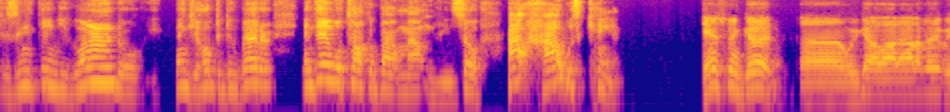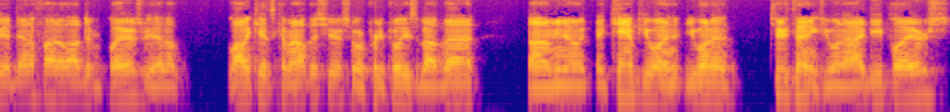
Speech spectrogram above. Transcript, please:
is anything you learned or things you hope to do better? And then we'll talk about Mountain View. So how how was camp? Camp's been good. Uh, we got a lot out of it. We identified a lot of different players. We had a, a lot of kids come out this year, so we're pretty pleased about that. Um, you know, at camp you want you want to two things. You want to ID players,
